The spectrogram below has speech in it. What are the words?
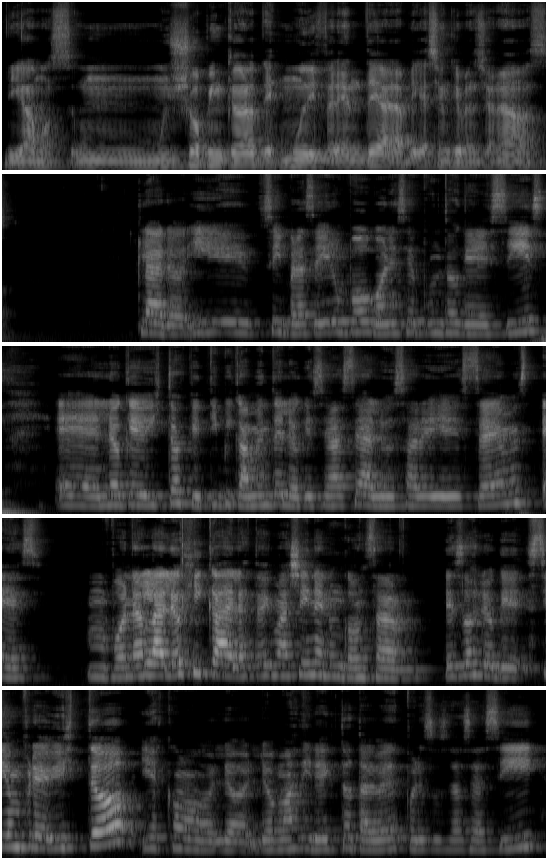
Digamos, un shopping cart es muy diferente a la aplicación que mencionabas. Claro, y sí, para seguir un poco con ese punto que decís, eh, lo que he visto es que típicamente lo que se hace al usar ASMs es poner la lógica de la State Machine en un concern. Eso es lo que siempre he visto y es como lo, más directo tal vez, por eso se hace así.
